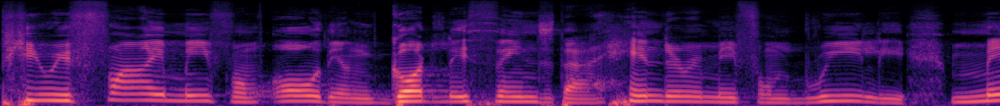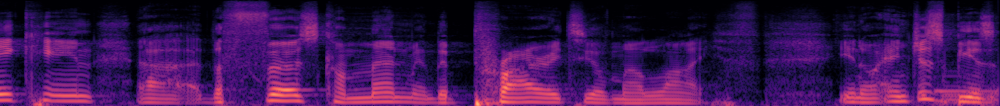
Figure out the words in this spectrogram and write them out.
purify me from all the ungodly things that are hindering me from really making uh, the first commandment the priority of my life. You know, and just be as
